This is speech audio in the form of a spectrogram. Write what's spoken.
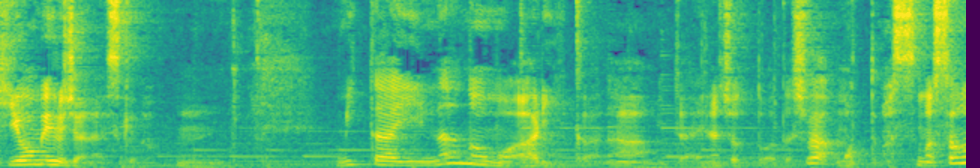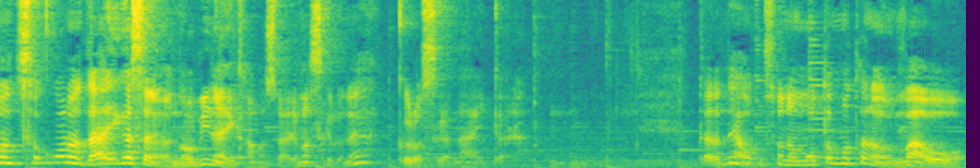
清めるじゃないですけど、うん、みたいなのもありかなみたいなちょっと私は思ってます、まあ、そのそこの大重ねは伸びない可能性ありますけどね。クロスがないから、うん、ただねそのもともとの馬を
